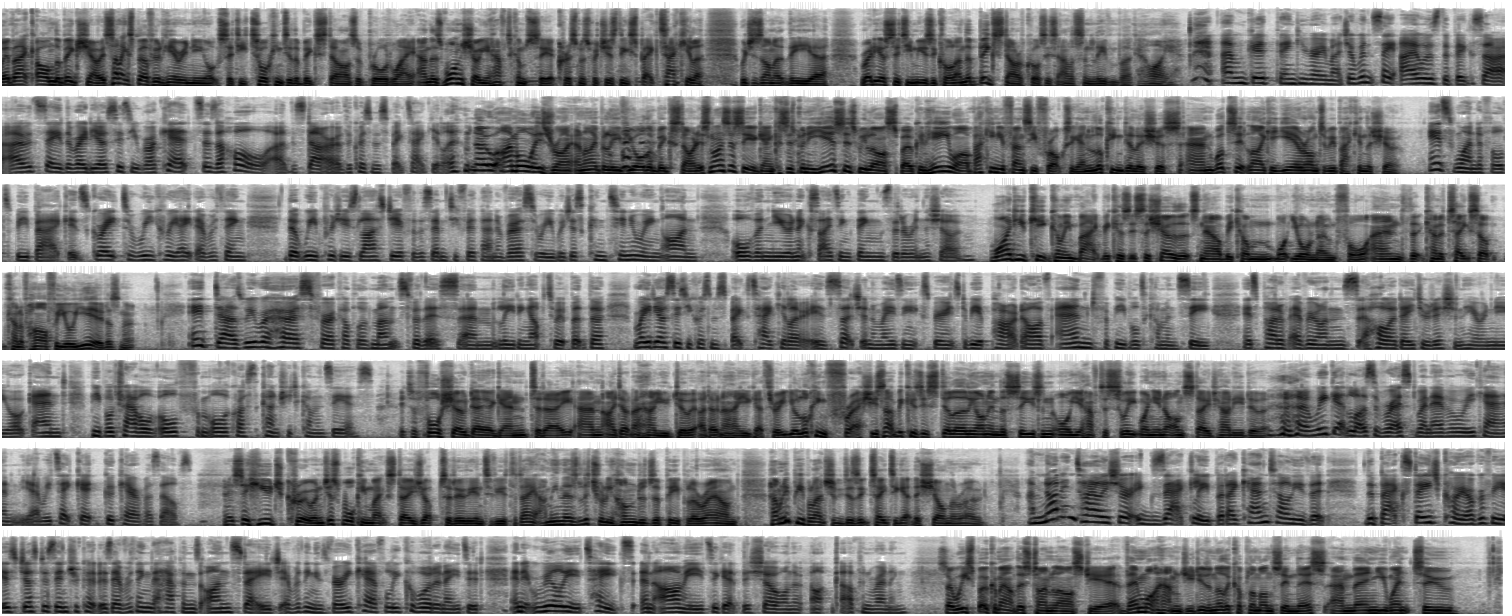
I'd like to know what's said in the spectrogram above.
We're back on The Big Show. It's Alex Belfield here in New York City talking to the big stars of Broadway. And there's one show you have to come see at Christmas, which is The Spectacular, which is on at the uh, Radio City Music Hall. And the big star, of course, is Alison Liebenberg. How are you? I'm good, thank you very much. I wouldn't say I was the big star. I would say the Radio City Rockettes as a whole are the star of the Christmas Spectacular. No, I'm always right, and I believe you're the big star. And it's nice to see you again because it's been a year since we last spoke, and here you are back in your fancy frocks again, looking delicious. And what's it like a year on to be back in the show? It's wonderful to be back. It's great to recreate everything that we produced last year for the 75th anniversary. We're just continuing on all the new and exciting things that are in the show. Why do you keep coming back? Because it's the show that's now become what you're known for and that kind of takes up kind of half of your year, doesn't it? It does. We rehearse for a couple of months for this um, leading up to it, but the Radio City Christmas Spectacular is such an amazing experience to be a part of and for people to come and see. It's part of everyone's holiday tradition here in New York, and people travel all from all across the country to come and see us. It's a four show day again today, and I don't know how you do it. I don't know how you get through it. You're looking fresh. Is that because it's still early on in the season, or you have to sleep when you're not on stage? How do you do it? we get lots of rest whenever we can. Yeah, we take good care of ourselves ourselves. And it's a huge crew. And just walking backstage up to do the interview today, I mean, there's literally hundreds of people around. How many people actually does it take to get this show on the road? I'm not entirely sure exactly, but I can tell you that the backstage choreography is just as intricate as everything that happens on stage. Everything is very carefully coordinated, and it really takes an army to get this show on the, uh, up and running. So we spoke about this time last year. Then what happened? You did another couple of months in this, and then you went to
